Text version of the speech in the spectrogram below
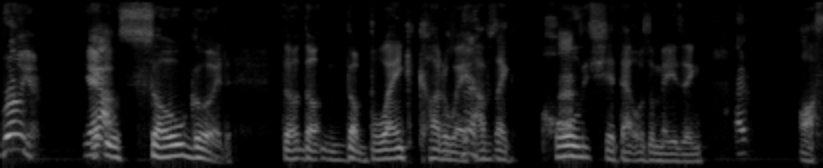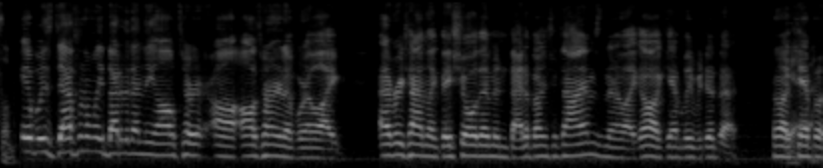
Brilliant, yeah. It was so good. The the the blank cutaway. I was like, holy shit, that was amazing. I- awesome. it was definitely better than the alter uh, alternative where like every time like they show them in bed a bunch of times and they're like, oh, I can't believe we did that. No, I Yeah. can't. Be-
